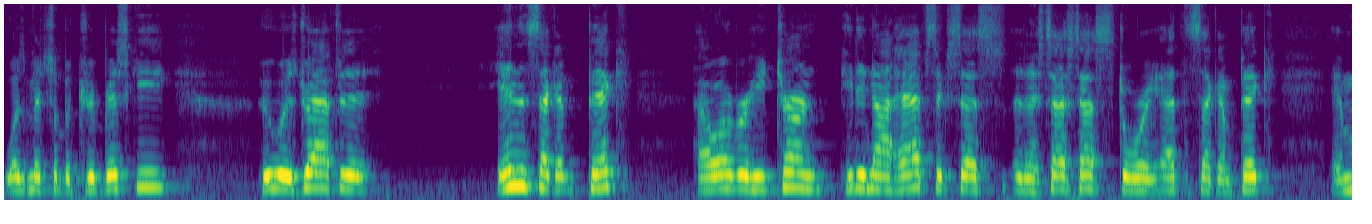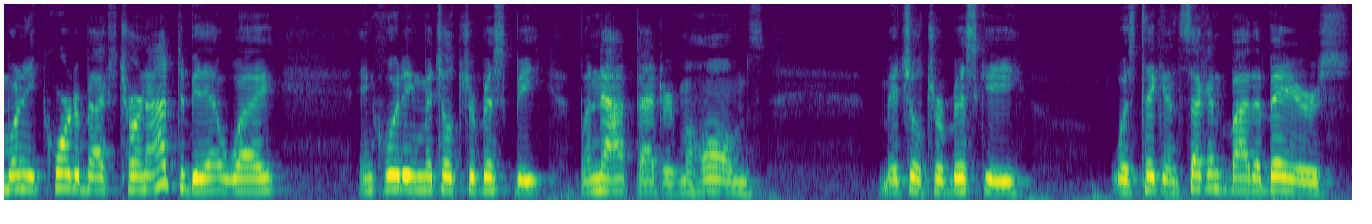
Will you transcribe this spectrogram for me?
was Mitchell Trubisky, who was drafted in the second pick. However, he turned he did not have success a success story at the second pick, and many quarterbacks turn out to be that way, including Mitchell Trubisky, but not Patrick Mahomes. Mitchell Trubisky was taken second by the Bears.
